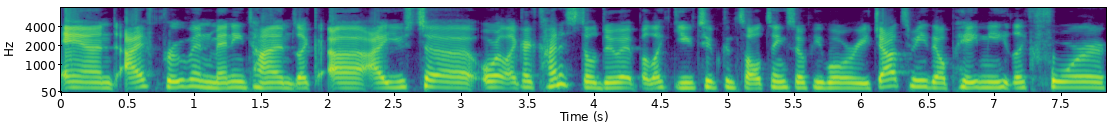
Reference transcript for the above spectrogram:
And I've proven many times, like uh, I used to, or like I kind of still do it, but like YouTube consulting. So people will reach out to me, they'll pay me like for,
